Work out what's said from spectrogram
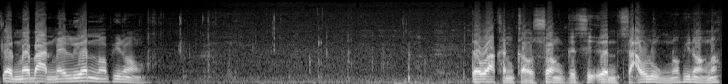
เอินแม่บ้านแม่เลื้อนเนาะพี่น้อง แต่ว่าขันเก่าซ่องก็สิเอินสาวลุงเนาะพี่น้องเนาะ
